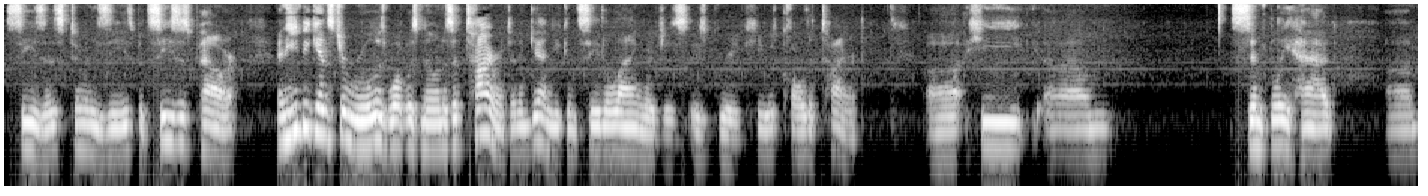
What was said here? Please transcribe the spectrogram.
seizes, too many Z's, but seizes power, And he begins to rule as what was known as a tyrant. And again, you can see the language is, is Greek. He was called a tyrant. Uh, he um, simply had um,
